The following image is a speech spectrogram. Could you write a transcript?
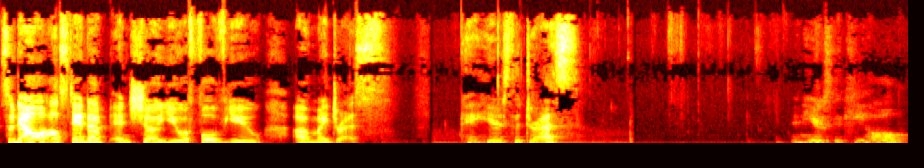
So now I'll stand up and show you a full view of my dress. Okay, here's the dress. And here's the keyhole.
